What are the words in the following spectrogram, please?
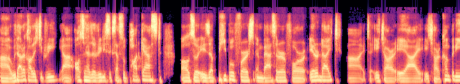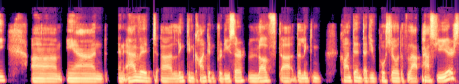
Uh, without a college degree, uh, also has a really successful podcast. Also is a people first ambassador for Erudit. it's a HR AI HR company, um, and an avid uh, LinkedIn content producer. Loved uh, the LinkedIn content that you've posted over the past few years.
